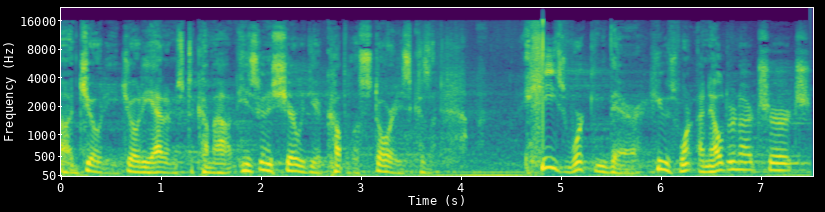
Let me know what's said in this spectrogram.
uh, Jody, Jody Adams, to come out. He's going to share with you a couple of stories because he's working there. He was one, an elder in our church.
